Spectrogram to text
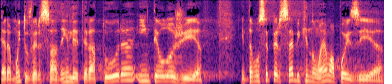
era muito versada em literatura e em teologia. Então você percebe que não é uma poesia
